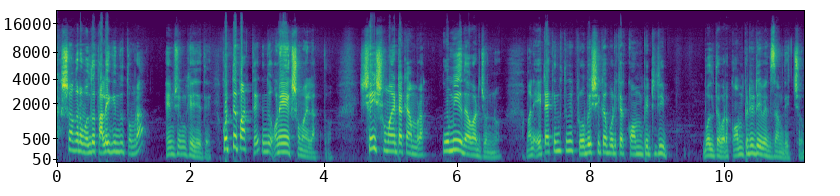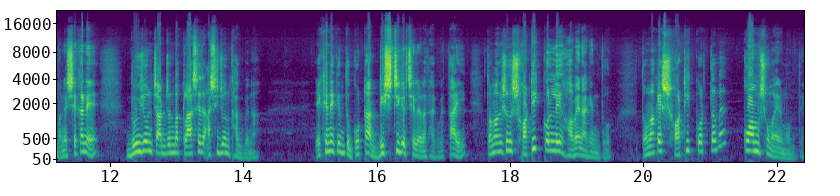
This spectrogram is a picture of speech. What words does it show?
একশো এগারো বলতো, তাহলে কিন্তু তোমরা হিমশিম খেয়ে যেতে। করতে পারতে, কিন্তু অনেক সময় লাগতো। সেই সময়টাকে আমরা কমিয়ে দেওয়ার জন্য। মানে এটা কিন্তু তুমি প্রবেশিকা পরীক্ষার কম্পিটিটিভ বলতে পারো কম্পিটিটিভ এক্সাম দিচ্ছ। মানে সেখানে দুইজন, চারজন বা ক্লাসের আশি জন থাকবে না। এখানে কিন্তু গোটা ডিস্ট্রিক্টের ছেলেরা থাকবে। তাই তোমাকে শুধু সঠিক করলেই হবে না কিন্তু। তোমাকে সঠিক করতে হবে কম সময়ের মধ্যে।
